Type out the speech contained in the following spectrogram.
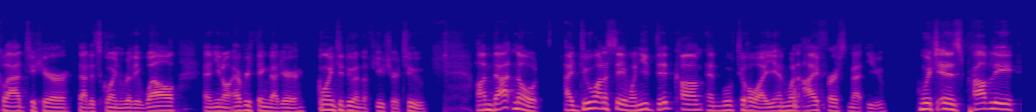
glad to hear that it's going really well and you know everything that you're going to do in the future too. On that note i do want to say when you did come and move to hawaii and when i first met you which is probably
